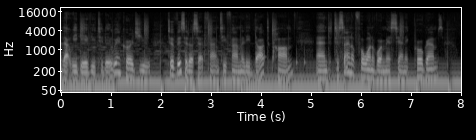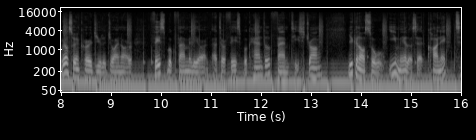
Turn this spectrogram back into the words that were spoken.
that we gave you today, we encourage you to visit us at famtfamily.com and to sign up for one of our messianic programs. We also encourage you to join our Facebook family at our Facebook handle, FamTStrong. You can also email us at connect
